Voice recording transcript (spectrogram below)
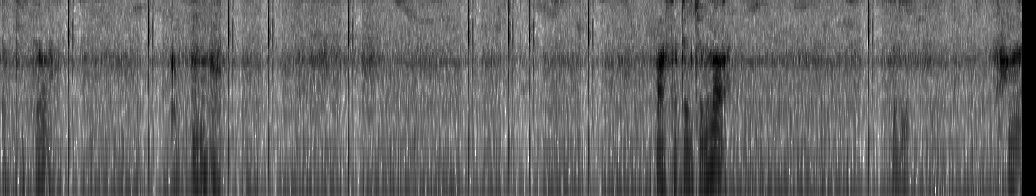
দুঃখিত কপি পাসওয়ার্ডের জন্য। সরি আমরা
